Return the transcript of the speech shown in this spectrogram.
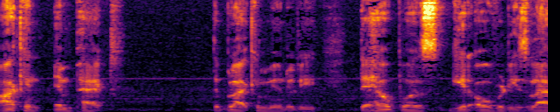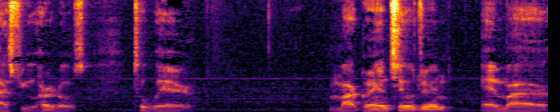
I can impact the black community to help us get over these last few hurdles to where my grandchildren and my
